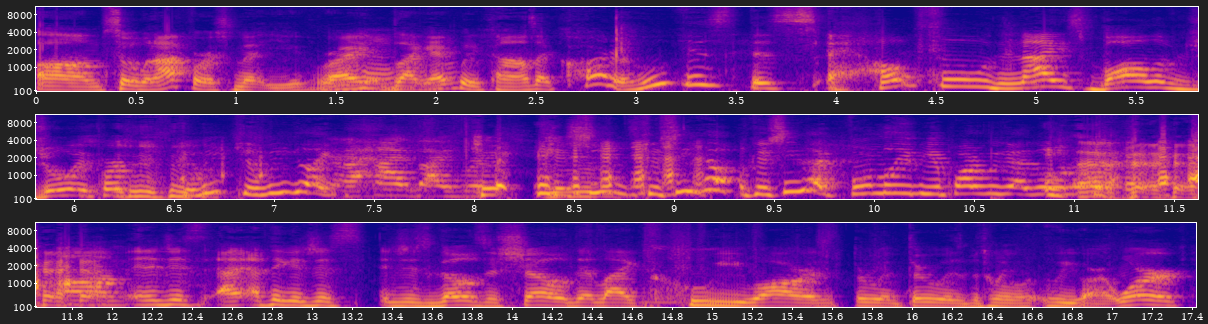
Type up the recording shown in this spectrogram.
Um, so when I first met you, right, Mm-hmm, Black Equity Con, I was like, Carter, who is this helpful, nice ball of joy person? Can we, can we like A high vibration. can she can she help can she like formally be a part of what we got going on? um, and it just I, I think it just it just goes to show that like who you are is through and through is between who you are at work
